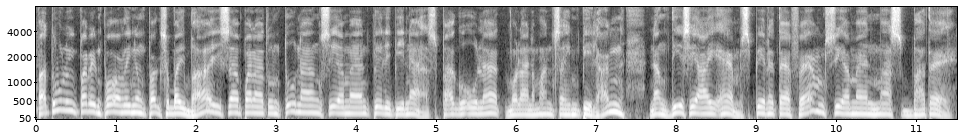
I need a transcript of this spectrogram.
Patuloy pa rin po ang inyong pagsubaybay sa palatuntunang CMN Pilipinas. Pag-uulat mula naman sa himpilan ng DCIM Spirit FM CMN Masbate.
